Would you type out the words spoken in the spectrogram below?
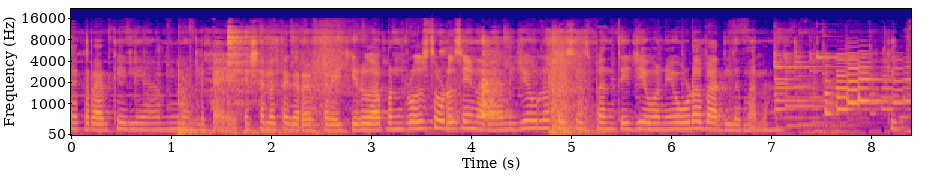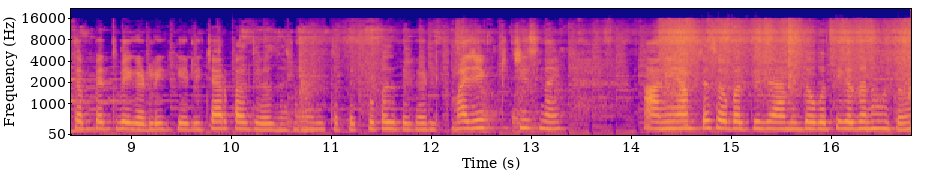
तक्रार केली आम्ही म्हटलं काय कशाला तक्रार करायची? रो आपण रोज थोडंच येणार आहे आम्ही जेवलो तसंच पण ते जेवण एवढं बाधलं मला की तब्येत बिघडली गेली चार पाच दिवस झालं माझी तब्येत खूपच बिघडली. माझी एकटीचीच नाही आणि आमच्यासोबत जे आम्ही दोघं तिघंजण होतो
